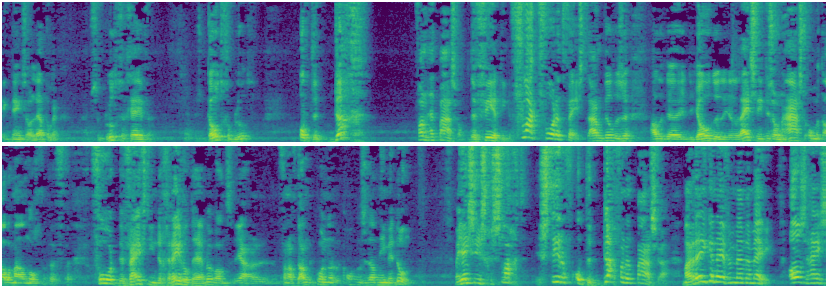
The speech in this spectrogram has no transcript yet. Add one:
Ik denk zo letterlijk. Hij heeft zijn bloed gegeven. Doodgebloed. Op de dag van het paaschap, de 14e, vlak voor het feest. Daarom wilden ze, hadden de, de Joden, de leidslieden, zo'n haast om het allemaal nog eh, voor de 15e geregeld te hebben. Want ja, vanaf dan konden, ze dat niet meer doen. Maar Jezus is geslacht, stierf op de dag van het Pascha. Maar reken even met me mee. Als hij,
